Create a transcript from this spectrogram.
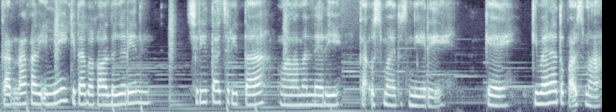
Karena kali ini kita bakal dengerin cerita-cerita pengalaman dari Kak Usma itu sendiri. Oke, gimana tuh Kak Usma?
